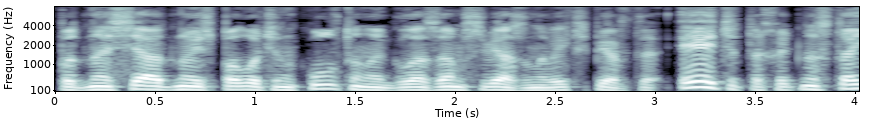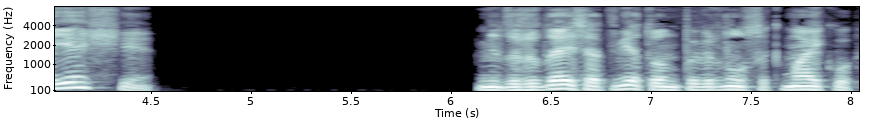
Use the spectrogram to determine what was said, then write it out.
поднося одно из полотен Култона к глазам связанного эксперта. «Эти-то хоть настоящие?» Не дожидаясь ответа, он повернулся к Майку.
